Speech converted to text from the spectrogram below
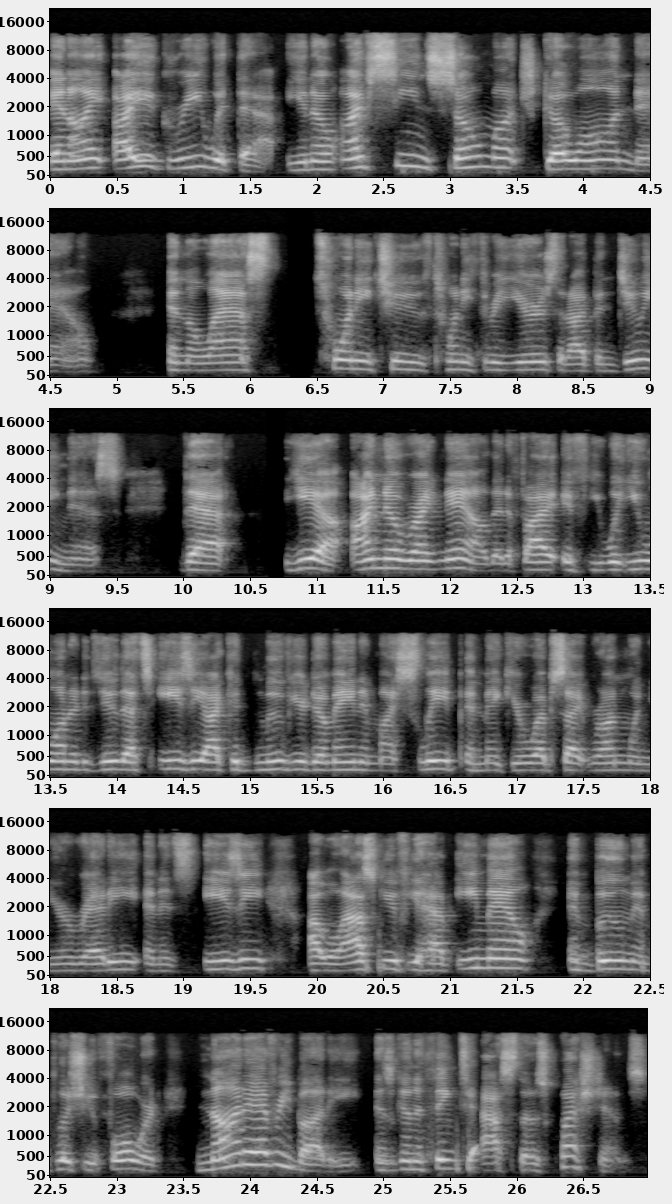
and i i agree with that you know i've seen so much go on now in the last 22 23 years that i've been doing this that yeah i know right now that if i if you what you wanted to do that's easy. I could move your domain in my sleep and make your website run when you're ready and it's easy. I will ask you if you have email and boom and push you forward. Not everybody is going to think to ask those questions.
